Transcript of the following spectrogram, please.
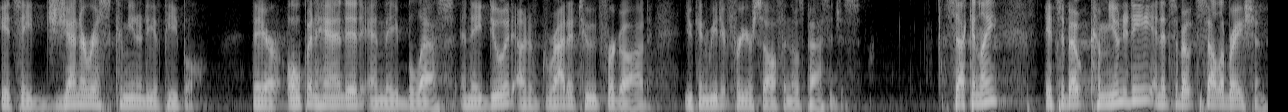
It's a generous community of people. They are open handed and they bless, and they do it out of gratitude for God. You can read it for yourself in those passages. Secondly, it's about community and it's about celebration.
